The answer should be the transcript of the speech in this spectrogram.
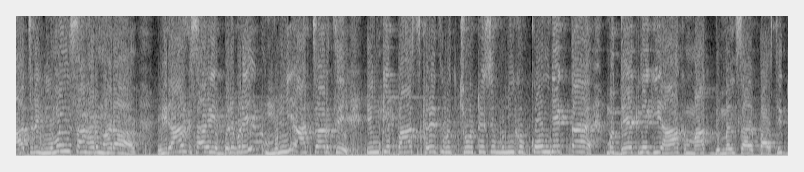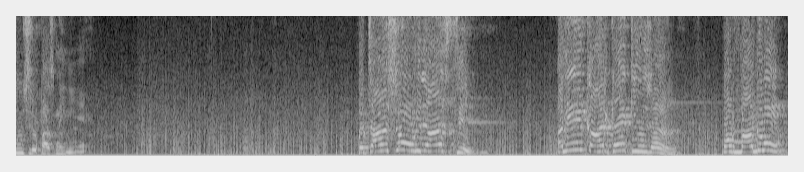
आचार्य विमल सागर महाराज, विराग सागर बड़े बड़े मुनि आचार्य थे। इनके पास खड़े थे, वो छोटे से मुनि को कौन देखता है? वो देखने की आँख मात विमल साहब पास थी, दूसरे पास नहीं है। पचासों मुनिराज थे। अनेक आर्काएँ थी। उधर और मालूम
